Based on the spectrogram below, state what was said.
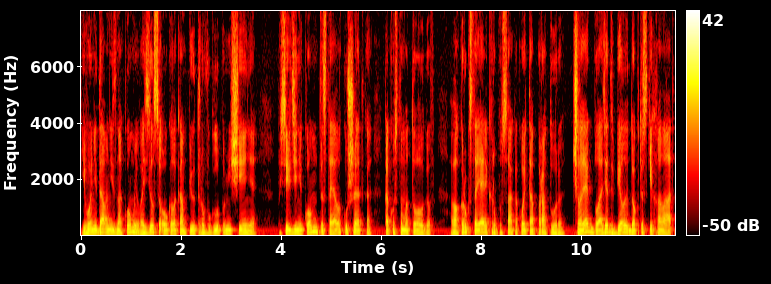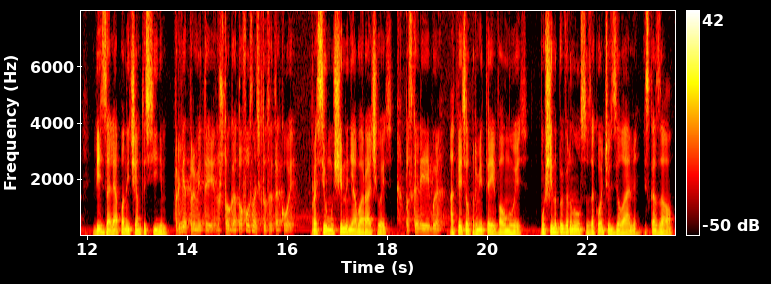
Его недавний знакомый возился около компьютера в углу помещения – Посередине комнаты стояла кушетка, как у стоматологов, а вокруг стояли корпуса какой-то аппаратуры. Человек был одет в белый докторский халат, весь заляпанный чем-то синим. «Привет, Прометей, ну что, готов узнать, кто ты такой?» Просил мужчина, не оборачиваясь. «Поскорей бы», — ответил Прометей, волнуясь. Мужчина повернулся, закончив делами, и сказал.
